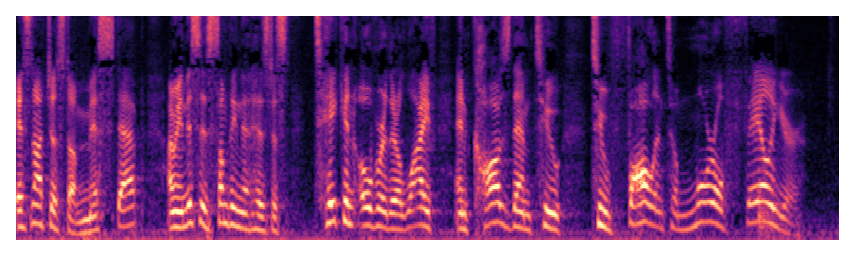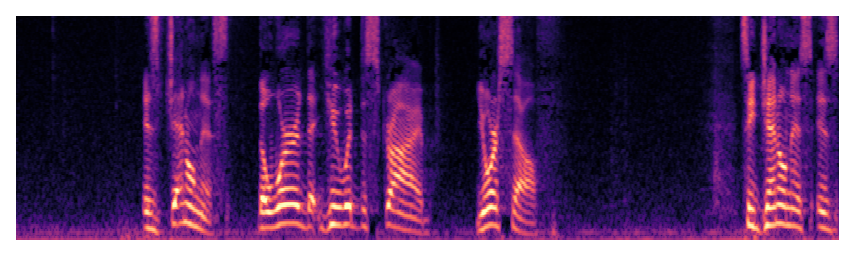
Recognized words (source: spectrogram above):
it's not just a misstep. I mean, this is something that has just taken over their life and caused them to, to fall into moral failure. Is gentleness the word that you would describe yourself? See, gentleness is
